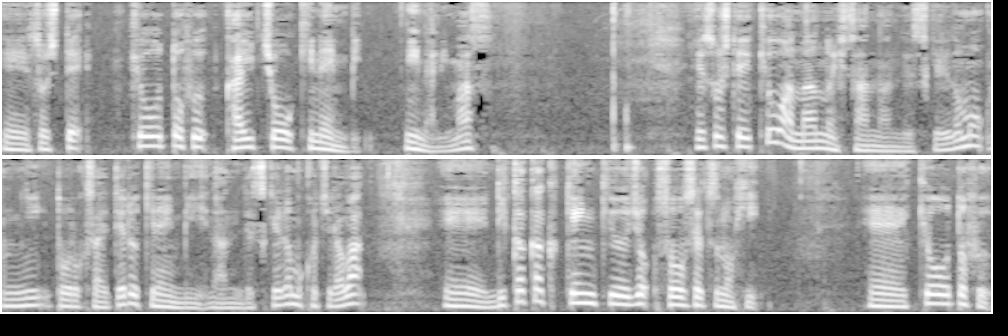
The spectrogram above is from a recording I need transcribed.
え、そして京都府会長記念日になります。えそして今日は何の日さんなんですけれども、に登録されている記念日なんですけれども、こちらは、えー理化学研究所創設の日、えー京都府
